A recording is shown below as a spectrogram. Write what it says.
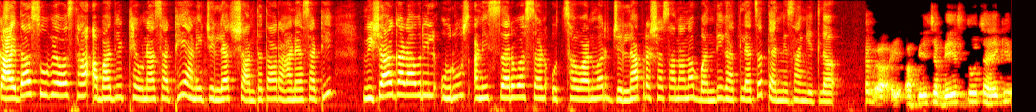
कायदा सुव्यवस्था अबाधित ठेवण्यासाठी आणि जिल्ह्यात शांतता राहण्यासाठी विशाळगडावरील उरूस आणि सर्व सण उत्सवांवर जिल्हा प्रशासनानं बंदी घातल्याचं त्यांनी सांगितलं. अपीलचा बेस तोच आहे की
